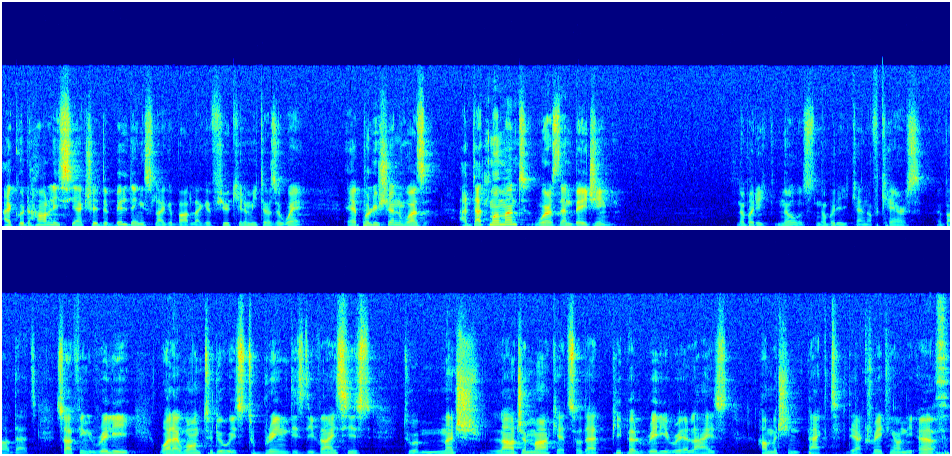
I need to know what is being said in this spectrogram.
I could hardly see actually the buildings, like about like a few kilometers away. Air pollution was at that moment worse than Beijing. Nobody knows, nobody kind of cares about that. So I think really what I want to do is to bring these devices to a much larger market so that people really realize how much impact they are creating on the earth.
